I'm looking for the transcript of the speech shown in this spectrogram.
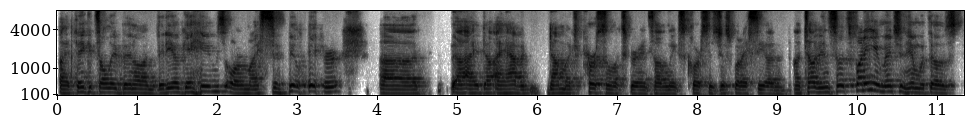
I think it's only been on video games or my simulator. Uh, I, I haven't not much personal experience on links courses, just what I see on, on television. So it's funny you mentioned him with those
